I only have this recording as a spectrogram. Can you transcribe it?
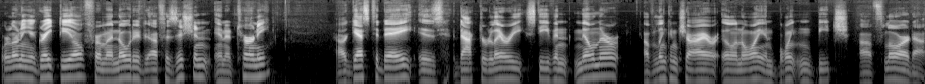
We're learning a great deal from a noted uh, physician and attorney. Our guest today is Dr. Larry Stephen Milner of Lincolnshire, Illinois, and Boynton Beach, uh, Florida.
